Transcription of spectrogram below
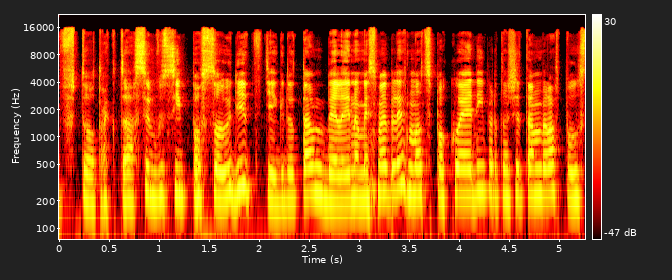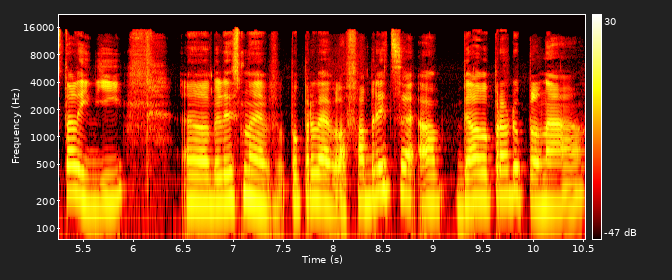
v to, tak to asi musí posoudit ti, kdo tam byli. No my jsme byli moc spokojení, protože tam byla spousta lidí Eh, byli jsme poprvé v La Fabrice a byla opravdu plná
